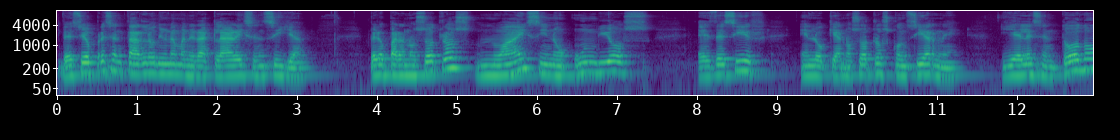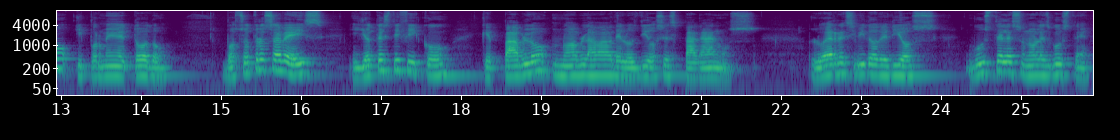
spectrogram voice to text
Deseo presentarlo de una manera clara y sencilla. Pero para nosotros no hay sino un Dios, es decir, en lo que a nosotros concierne, y Él es en todo y por medio de todo. Vosotros sabéis, y yo testifico, que Pablo no hablaba de los dioses paganos. Lo he recibido de Dios, gústeles o no les guste.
